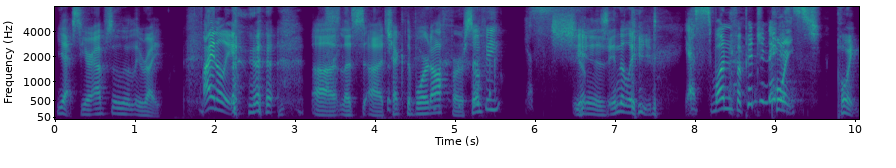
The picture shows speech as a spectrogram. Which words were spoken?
yes, you're absolutely right. Finally. uh, let's uh, check the board off for Sophie. Yes. She is in the lead. Yes, one for Pinch and Dickens. Points. Point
